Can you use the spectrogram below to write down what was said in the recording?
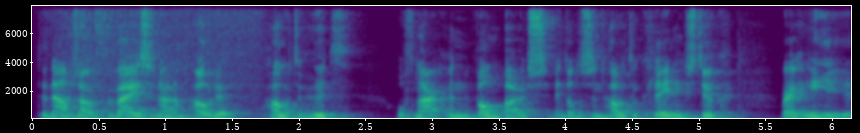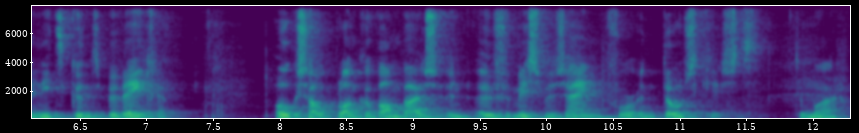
De naam zou verwijzen naar een oude houten hut of naar een wambuis. En dat is een houten kledingstuk waarin je je niet kunt bewegen. Ook zou plankenwambuis een eufemisme zijn voor een doodskist. Doe maar.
